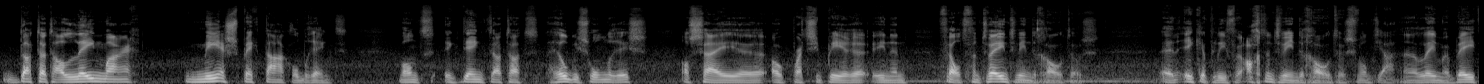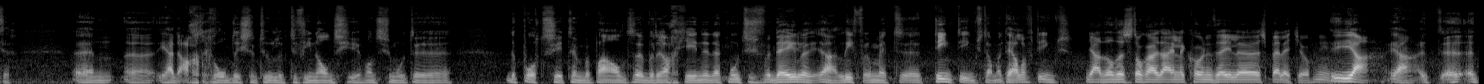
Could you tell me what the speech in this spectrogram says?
dat het alleen maar meer spektakel brengt. Want ik denk dat dat heel bijzonder is als zij ook participeren in een veld van 22 auto's. En ik heb liever 28 auto's, want ja, alleen maar beter. En eh, ja, de achtergrond is natuurlijk de financiën, want ze moeten, de pot zit een bepaald eh, bedragje in en dat moeten ze verdelen. Ja, liever met eh 10 teams dan met 11 teams. Ja, dat is toch uiteindelijk gewoon het hele spelletje, of niet? Ja, ja het, het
